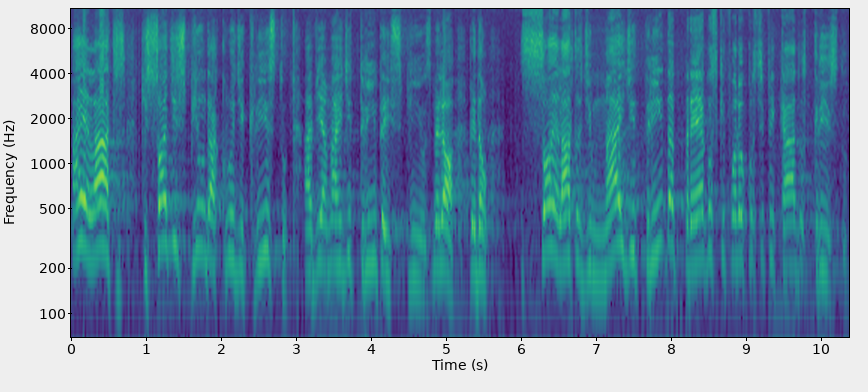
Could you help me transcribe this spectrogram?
Há relatos que só de espinho da cruz de Cristo havia mais de 30 espinhos. Melhor, perdão, só relatos de mais de 30 pregos que foram crucificados Cristo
